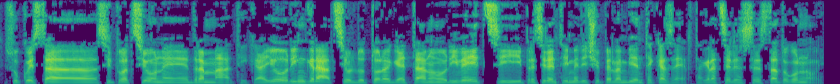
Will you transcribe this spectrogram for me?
su questa situazione drammatica. Io ringrazio il dottor Gaetano Rivezzi, presidente di Medici per l'Ambiente Caserta. Grazie di essere stato con noi.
